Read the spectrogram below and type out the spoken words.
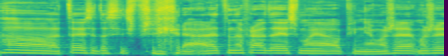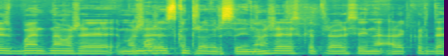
o, to jest dosyć przykre, ale to naprawdę jest moja opinia. Może, może jest błędna, może, może, Może jest kontrowersyjna. Może jest kontrowersyjna, ale kurde,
